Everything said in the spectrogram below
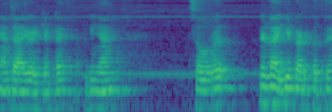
ഞാൻ ചായ കഴിക്കട്ടെ. അപ്പോൾ ഞാൻ ചോറിനുള്ള അരിയൊക്കെ അടുപ്പത്ത്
